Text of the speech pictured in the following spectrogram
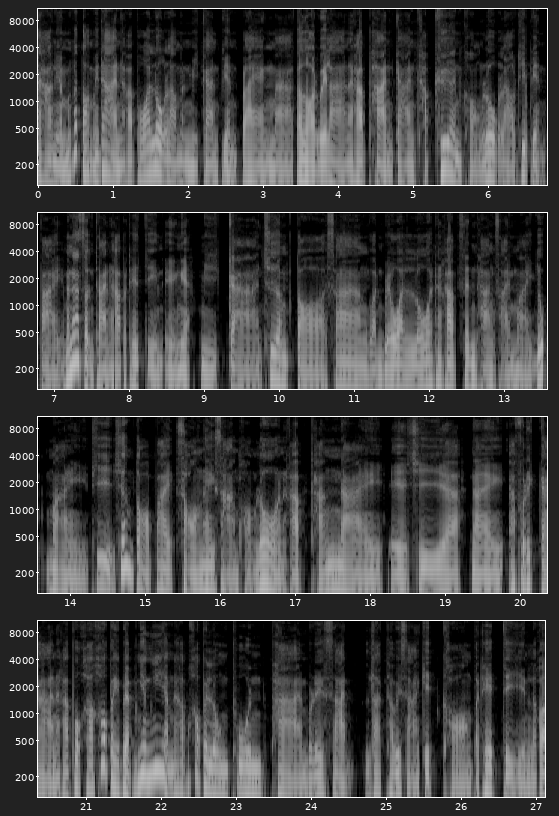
ยาวเนี่ยมันก็ตอบไม่ได้นะครับ เพราะว่าโลกเรามันมีการเปลี่ยนแปลงมาตลอดเวลานะครับ ผ่านการขับเคลื่อนของโลกเราที่เปลี่ยนไปมันน่าสนใจนะครับ ประเทศจีนเองเนี่ยมีการเชื่อมต่อสร้างวันเบลวันโลนะครับเส้นทางสายใหม่ยุคใหม่ที่เชื่อมต่อไป 2 ใน 3 ของโลกนะครับทั้งในเอเชีย ในแอฟริกานะครับพวกเขาเข้าไปแบบเงียบๆนะครับเข้าไปลงทุนผ่านบริษัทรัฐวิสาหกิจของประเทศจีน แล้วก็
